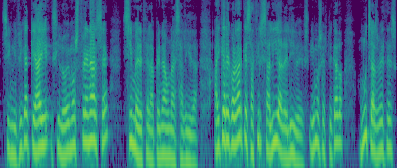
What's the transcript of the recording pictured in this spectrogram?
Significa que hay, si lo vemos frenarse, sí merece la pena una salida. Hay que recordar que SACIR salía del IBEX y hemos explicado muchas veces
